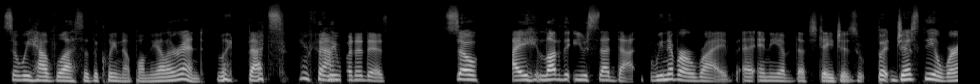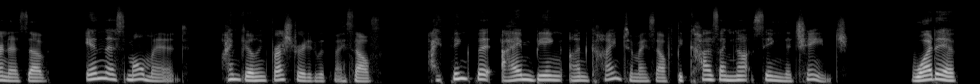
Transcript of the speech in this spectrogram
so we have less of the cleanup on the other end. Like that's really what it is. So I love that you said that. We never arrive at any of the stages, but just the awareness of in this moment, I'm feeling frustrated with myself. I think that I'm being unkind to myself because I'm not seeing the change. What if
